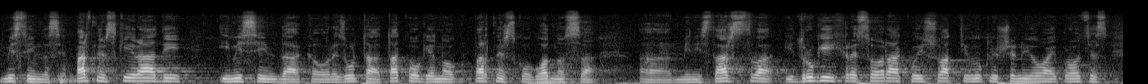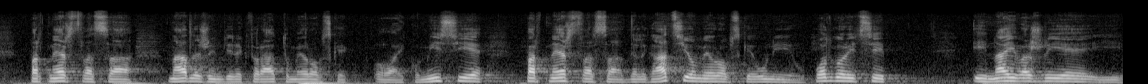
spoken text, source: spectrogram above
mislim da se partnerski radi i mislim da kao rezultat takvog jednog partnerskog odnosa e, ministarstva i drugih resora koji su aktivno uključeni u ovaj proces partnerstva sa nadležnim direktoratom Europske ovaj, komisije, partnerstva sa delegacijom Europske unije u Podgorici i najvažnije i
